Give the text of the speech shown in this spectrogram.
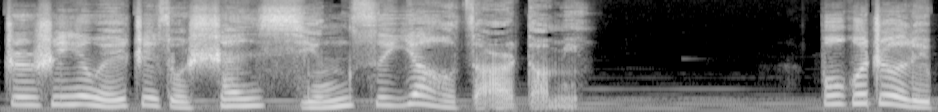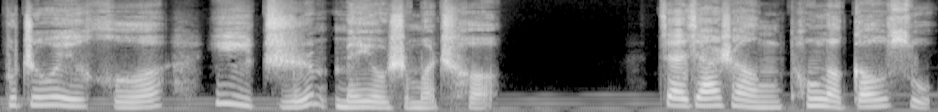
只是因为这座山形似药子而得名。不过这里不知为何一直没有什么车。再加上通了高速，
